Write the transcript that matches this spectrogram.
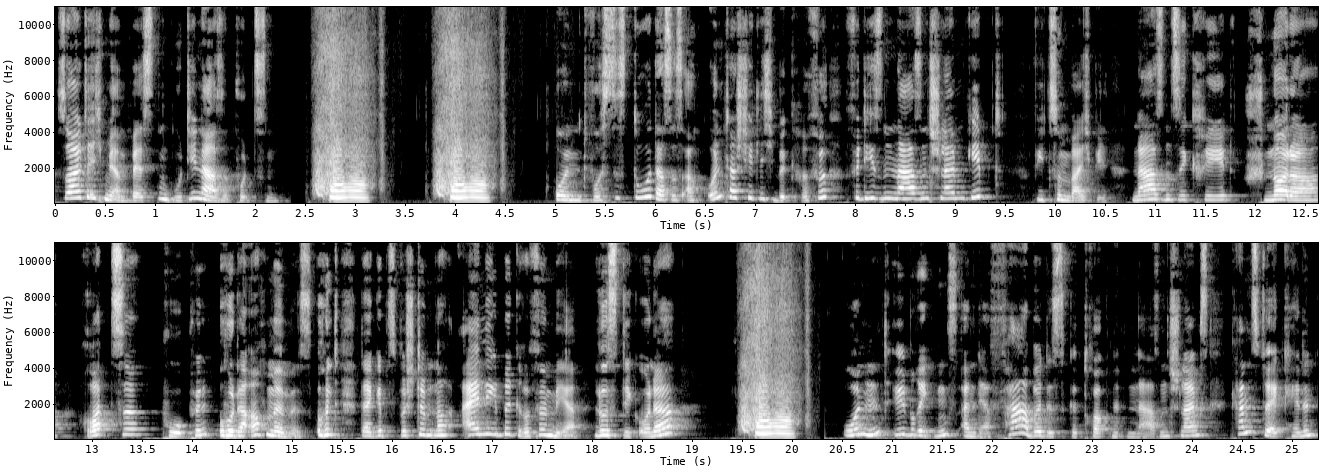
sollte ich mir am besten gut die Nase putzen. Und wusstest du, dass es auch unterschiedliche Begriffe für diesen Nasenschleim gibt? Wie zum Beispiel Nasensekret, Schnodder, Rotze, Popel oder auch Mimmes. Und da gibt's bestimmt noch einige Begriffe mehr. Lustig, oder? Und übrigens an der Farbe des getrockneten Nasenschleims kannst du erkennen,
